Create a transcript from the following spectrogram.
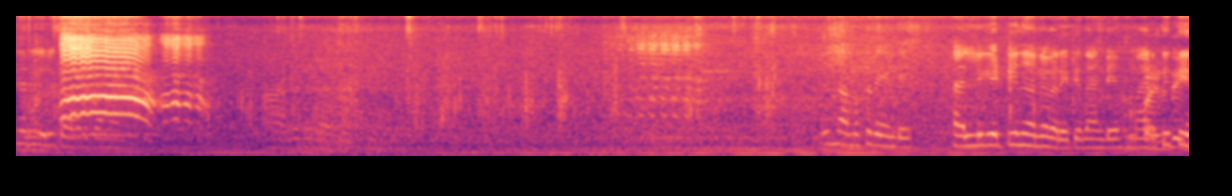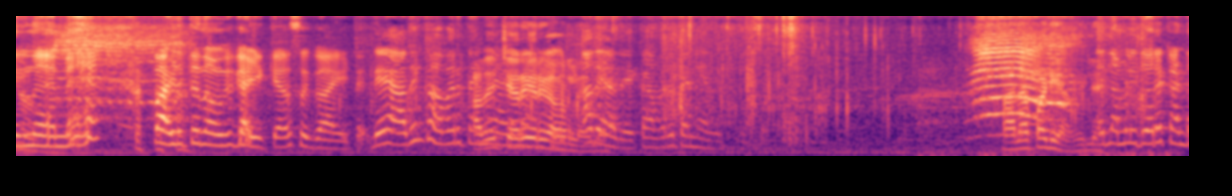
ചെറിയൊരു colour തന്നെ. ആ, അതൊരു variety. ഇത് നമുക്ക് വേണ്ടേ? കല്ലുകെട്ടി എന്ന് പറഞ്ഞ വെറൈറ്റി താണ്ടേ മരത്തിൽ തിന്ന് തന്നെ പഴുത്ത് നമുക്ക് കഴിക്കാൻ സുഖമായിട്ട്. ദേ അതും കവർ തന്നെ ചെറിയൊരു കവറിൽ അതെ അതെ കവർ തന്നെയാണ് നമ്മൾ ഇതുവരെ കണ്ട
